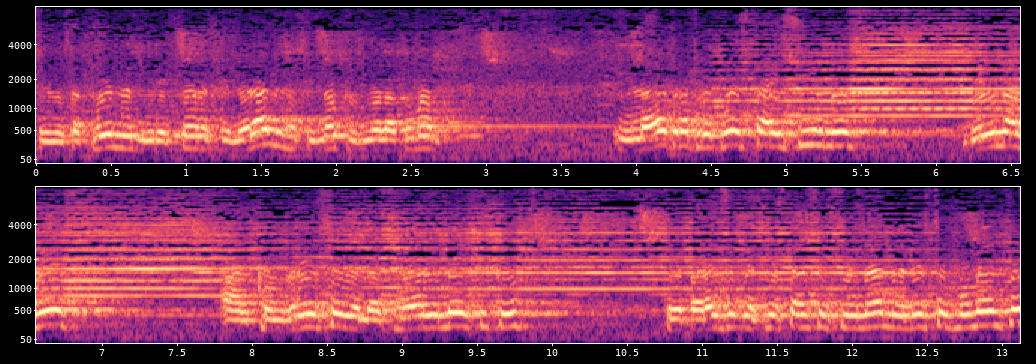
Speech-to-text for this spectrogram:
si nos atienden directores generales o si no, pues no la tomamos. Y la otra propuesta es irnos de una vez al Congreso de la Ciudad de México, que parece que sí están sesionando en estos momentos,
